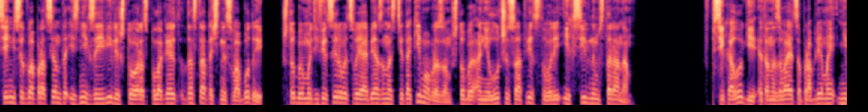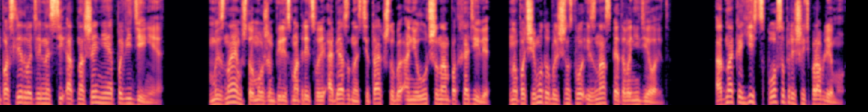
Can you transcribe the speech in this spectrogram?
72% из них заявили, что располагают достаточной свободой, чтобы модифицировать свои обязанности таким образом, чтобы они лучше соответствовали их сильным сторонам. В психологии это называется проблемой непоследовательности отношения поведения. Мы знаем, что можем пересмотреть свои обязанности так, чтобы они лучше нам подходили, но почему-то большинство из нас этого не делает. Однако есть способ решить проблему.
